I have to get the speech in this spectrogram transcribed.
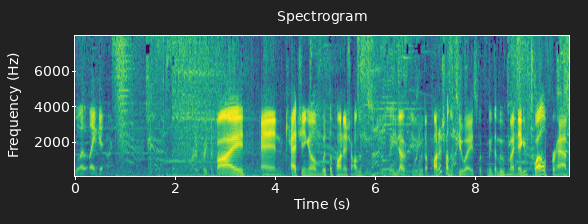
Ooh, I like it. Great divide. and catching him with the punish on the with the punish on the two ways. Look, maybe the move negative 12 perhaps.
